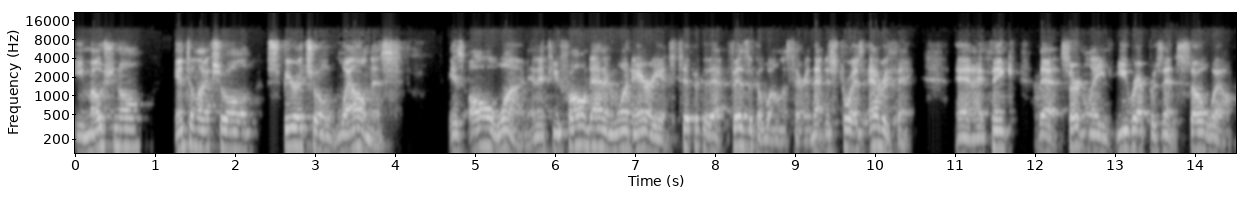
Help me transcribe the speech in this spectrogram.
emotional, intellectual, spiritual wellness is all one. And if you fall down in one area, it's typically that physical wellness area, and that destroys everything. And I think that certainly you represent so well.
